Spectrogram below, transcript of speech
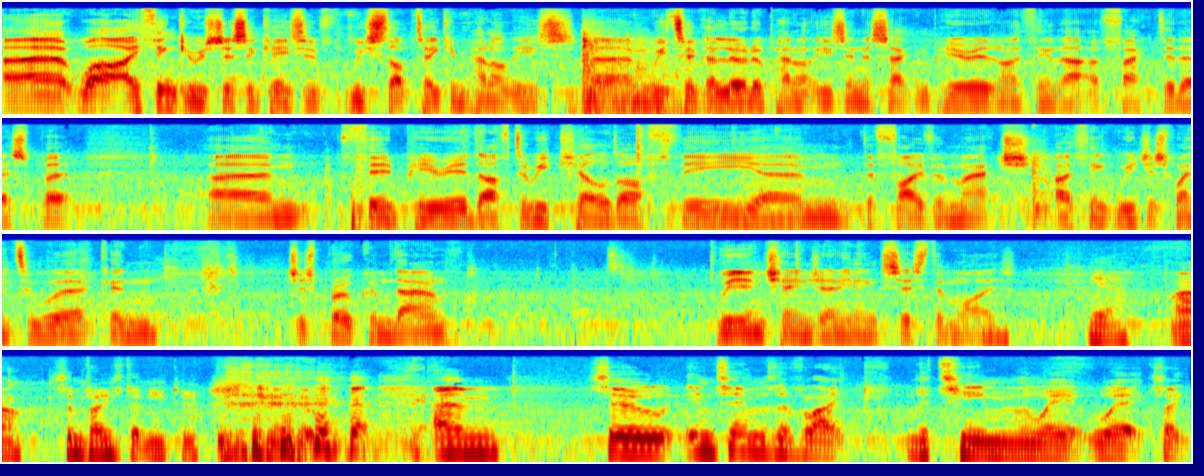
Uh, well, I think it was just a case of we stopped taking penalties. Um, we took a load of penalties in the second period, and I think that affected us. But um, third period, after we killed off the um, the fiver match, I think we just went to work and just broke them down. We didn't change anything system-wise. Yeah, well, sometimes you don't need to. um, so, in terms of like the team and the way it works, like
